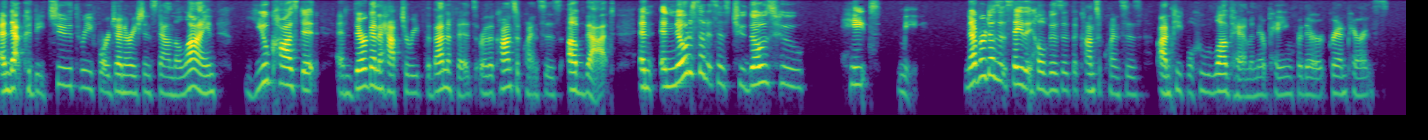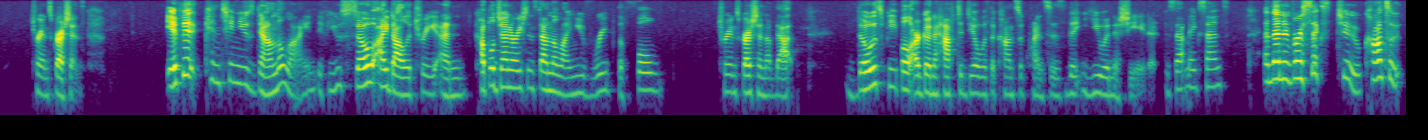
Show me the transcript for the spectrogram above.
And that could be two, three, four generations down the line. You caused it, and they're going to have to reap the benefits or the consequences of that. And and notice that it says to those who hate me. Never does it say that he'll visit the consequences on people who love him and they're paying for their grandparents' transgressions. If it continues down the line, if you sow idolatry and a couple generations down the line, you've reaped the full transgression of that, those people are going to have to deal with the consequences that you initiated. Does that make sense? And then in verse 6 too,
